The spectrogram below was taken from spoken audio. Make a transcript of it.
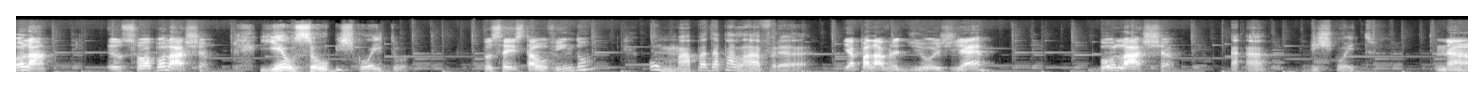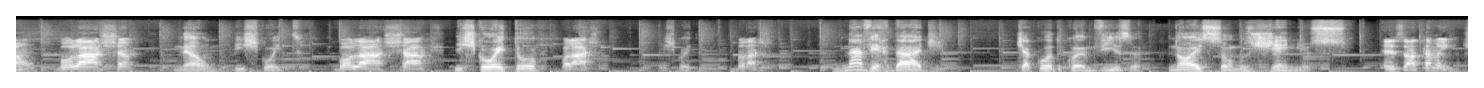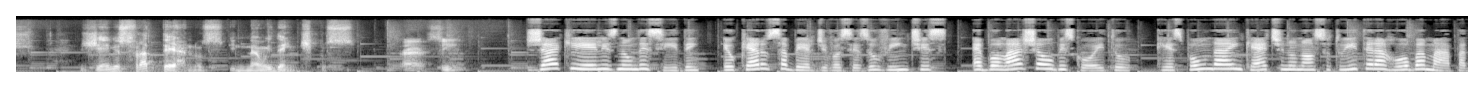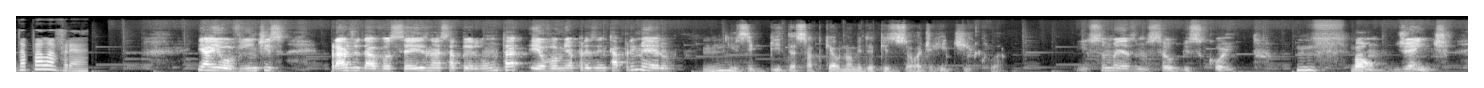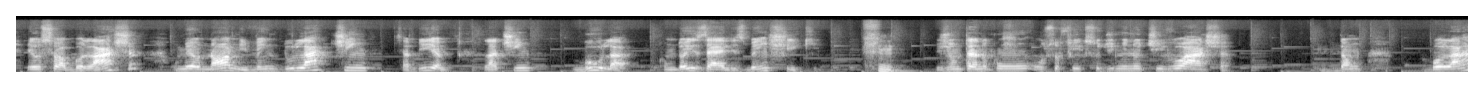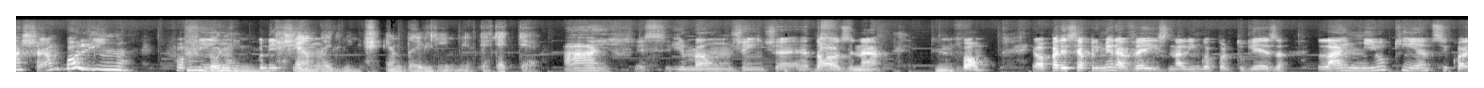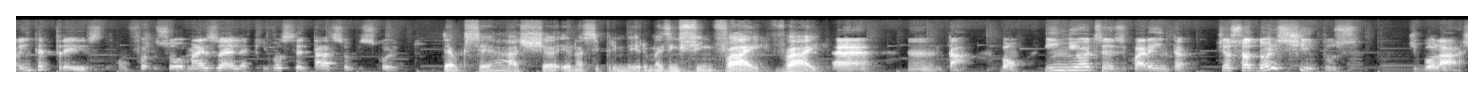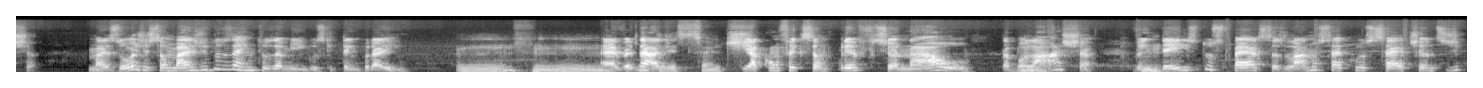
Olá, eu sou a Bolacha. E eu sou o Biscoito. Você está ouvindo? O Mapa da Palavra. E a palavra de hoje é bolacha. Ah, ah, biscoito. Não, bolacha. Não, biscoito. Bolacha. Biscoito. Bolacha. Biscoito. Bolacha. Na verdade, de acordo com a Anvisa, nós somos gêmeos. Exatamente. Gêmeos fraternos e não idênticos. É, sim. Já que eles não decidem, eu quero saber de vocês ouvintes: é bolacha ou biscoito? Responda a enquete no nosso Twitter, arroba mapa da palavra. E aí, ouvintes, para ajudar vocês nessa pergunta, eu vou me apresentar primeiro. Hum, exibida só porque é o nome do episódio, ridícula. Isso mesmo, seu biscoito. Hum. Bom, gente, eu sou a Bolacha. O meu nome vem do latim, sabia? Latim bula, com dois L's, bem chique. Juntando com o sufixo diminutivo acha. Então, bolacha é um bolinho fofinho, bolinho. bonitinho. É um bolinho, é um bolinho. Tá, tá, tá. Ai, esse irmão, gente, é, é dose, né? Hum. Bom, eu apareci a primeira vez na língua portuguesa lá em 1543. Então, Sou mais velha que você, tá, seu biscoito? É o que você acha. Eu nasci primeiro, mas enfim, vai, vai. É, hum, tá. Bom, em 1840 tinha só dois tipos de bolacha. Mas hoje são mais de 200 amigos que tem por aí. Uhum, É verdade. Interessante. E a confecção profissional da bolacha vem Hum. desde os persas, lá no século 7 a.C.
